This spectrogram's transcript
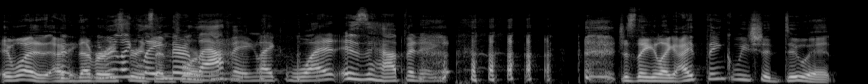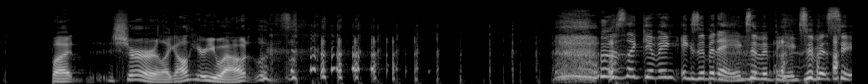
it was. I've never you were like laying there laughing, like, what is happening? Just thinking like I think we should do it. But sure, like I'll hear you out. Let's It was like giving exhibit A, exhibit B, exhibit C.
